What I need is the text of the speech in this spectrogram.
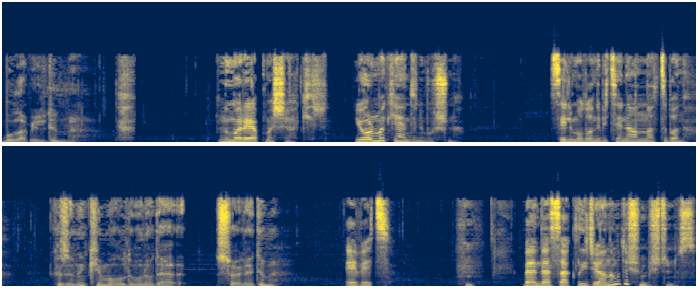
Bulabildin mi? Numara yapma Şakir. Yorma kendini boşuna. Selim olanı biteni anlattı bana. Kızının kim olduğunu da söyledi mi? Evet. Benden saklayacağını mı düşünmüştünüz?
